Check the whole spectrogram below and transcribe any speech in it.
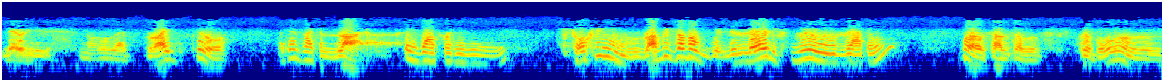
No, he's not all that bright, too. I don't like a liar. Is that what he it is? Talking rubbish on a window ledge? Rude rubbish? Well, some sort of scribble.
